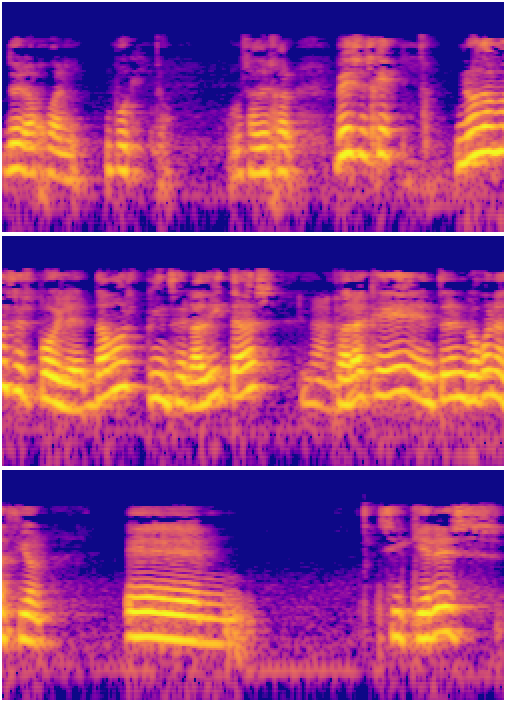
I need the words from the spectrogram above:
de la Juani. Un poquito. Vamos a dejar. ¿Ves? Es que no damos spoiler, damos pinceladitas Claro. para que entren luego en acción. Eh, si quieres,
